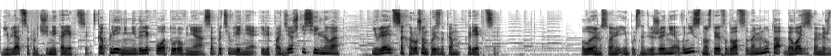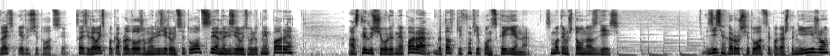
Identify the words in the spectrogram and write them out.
являться причиной коррекции. Скопление недалеко от уровня сопротивления или поддержки сильного – является хорошим признаком коррекции. Ловим с вами импульсное движение вниз, но остается 21 минута, давайте с вами ждать эту ситуацию. Кстати, давайте пока продолжим анализировать ситуации, анализировать валютные пары. А следующая валютная пара – британский фунт, японская иена. Смотрим, что у нас здесь. Здесь я хорошей ситуации пока что не вижу.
